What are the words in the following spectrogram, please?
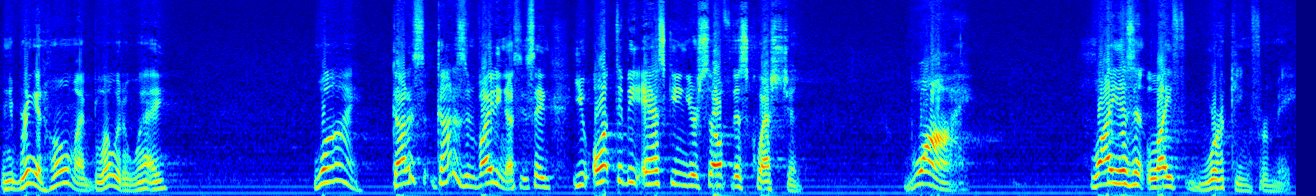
When you bring it home, I blow it away. Why? God is, God is inviting us. He's saying, You ought to be asking yourself this question Why? Why isn't life working for me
